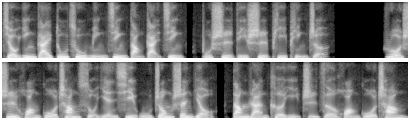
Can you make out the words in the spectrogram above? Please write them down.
就应该督促民进党改进，不是敌视批评者。若是黄国昌所言系无中生有，当然可以指责黄国昌。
